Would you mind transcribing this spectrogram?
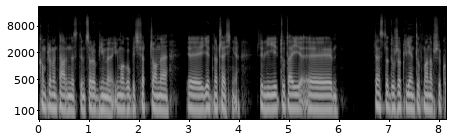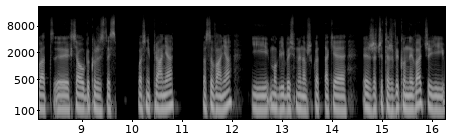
komplementarne z tym, co robimy i mogą być świadczone jednocześnie. Czyli tutaj Często dużo klientów ma na przykład, y, chciałoby korzystać z właśnie prania, prasowania i moglibyśmy na przykład takie y, rzeczy też wykonywać, czyli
